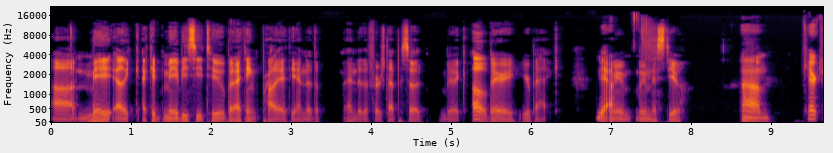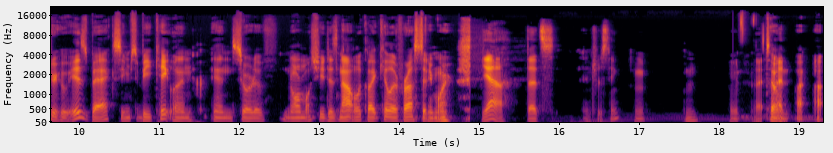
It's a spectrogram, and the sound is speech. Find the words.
uh, may like I could maybe see two, but I think probably at the end of the end of the first episode, be like, "Oh, Barry, you're back. Yeah. We we missed you." Um, character who is back seems to be Caitlin in sort of normal. She does not look like Killer Frost anymore. Yeah, that's interesting. Hmm. Hmm. I- So I-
